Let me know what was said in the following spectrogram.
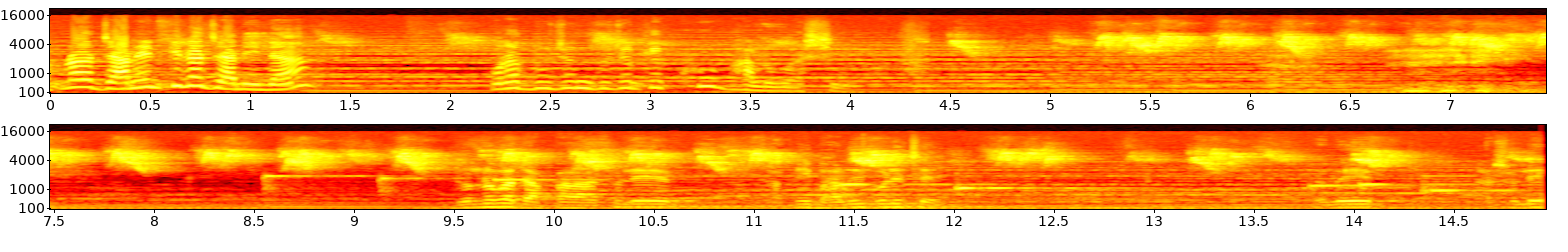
আপনারা জানেন কি না জানি না, ওরা দুজন দুজনকে খুব ভালোবাসে। ধন্যবাদ আপা, আসলে আপনি ভালোই বলেছেন। তবে আসলে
